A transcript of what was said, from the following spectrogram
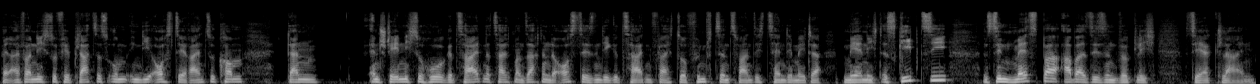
wenn einfach nicht so viel Platz ist, um in die Ostsee reinzukommen, dann entstehen nicht so hohe Gezeiten. Das heißt, man sagt, in der Ostsee sind die Gezeiten vielleicht so 15, 20 Zentimeter mehr nicht. Es gibt sie, es sind messbar, aber sie sind wirklich sehr klein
